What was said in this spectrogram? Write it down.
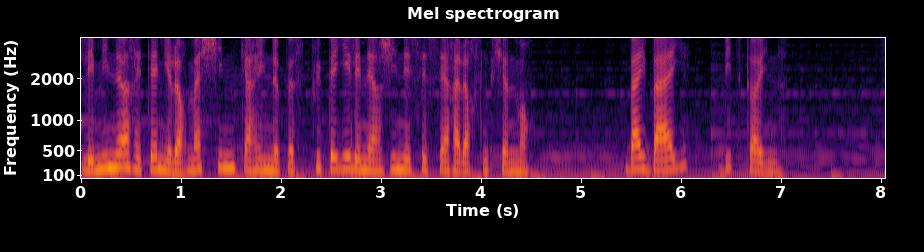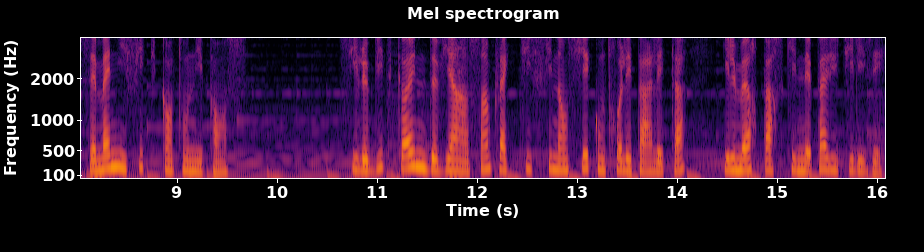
les mineurs éteignent leurs machines car ils ne peuvent plus payer l'énergie nécessaire à leur fonctionnement. Bye bye, Bitcoin. C'est magnifique quand on y pense. Si le Bitcoin devient un simple actif financier contrôlé par l'État, il meurt parce qu'il n'est pas utilisé.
